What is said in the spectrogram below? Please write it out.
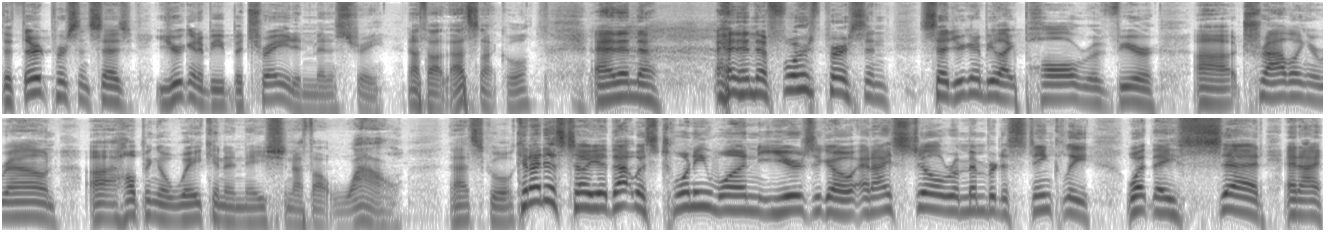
The third person says, you're going to be betrayed in ministry. And I thought, that's not cool. And then the, and then the fourth person said, you're going to be like Paul Revere, uh, traveling around, uh, helping awaken a nation. I thought, wow. That's cool. Can I just tell you, that was 21 years ago, and I still remember distinctly what they said, and I,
